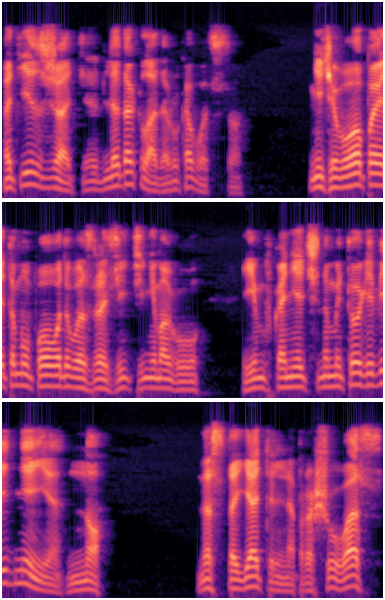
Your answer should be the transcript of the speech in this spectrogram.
отъезжать для доклада руководства. Ничего по этому поводу возразить не могу. Им в конечном итоге виднее, но... Настоятельно прошу вас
